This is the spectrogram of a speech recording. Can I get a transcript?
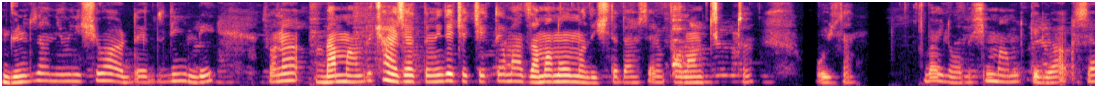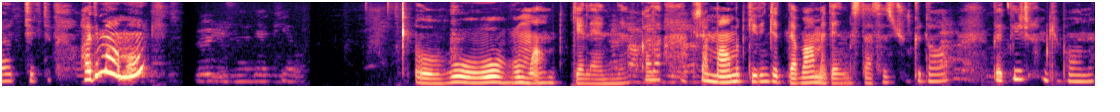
Gündüz annemin işi vardı evde değildi. Sonra ben Mahmut'u çağıracaktım video çekecektim ama zaman olmadı işte derslerim falan çıktı. O yüzden böyle oldu. Şimdi Mahmut geliyor arkadaşlar çıktı. Hadi Mahmut. Oho bu Mahmut gelene kadar. Arkadaşlar Mahmut gelince devam edelim isterseniz. Çünkü daha bekleyeceğim gibi onu.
